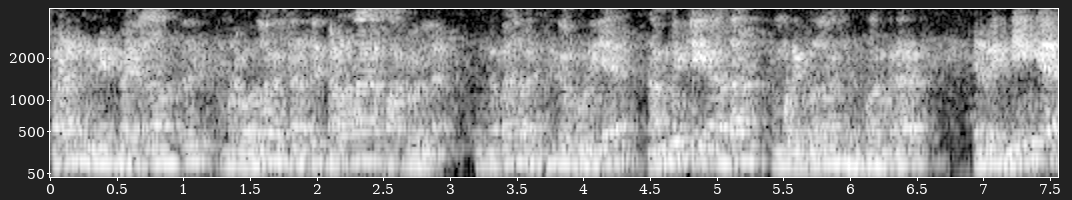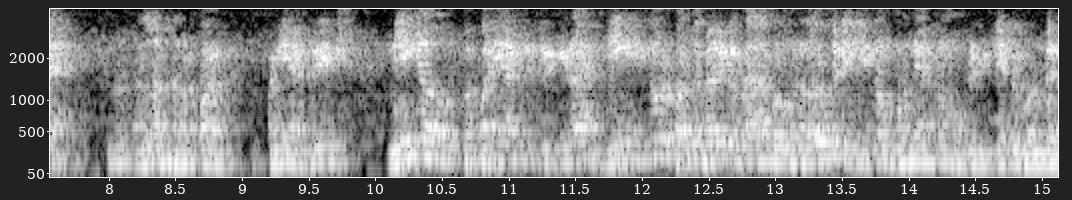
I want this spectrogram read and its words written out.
கடன் இணைப்பை எல்லாம் வந்து நம்முடைய முதலமைச்சர் வந்து கடனாக பார்க்கவில்லை. உங்க மேல வச்சிருக்கக்கூடிய நம்பிக்கையாக தான் நம்முடைய முதலமைச்சர் பார்க்கிறார். எனவே நீங்க நல்லா சிறப்பாக பணியாற்றி நீங்கள் இப்போ பணியாற்றிட்டு இருக்கீங்கன்னா நீங்கள் இன்னொரு பத்து பேருக்கு வேலை கொடுக்குற அளவுக்கு நீங்கள் இன்னும் முன்னேறணும் அப்படின்னு கேட்டுக்கொண்டு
